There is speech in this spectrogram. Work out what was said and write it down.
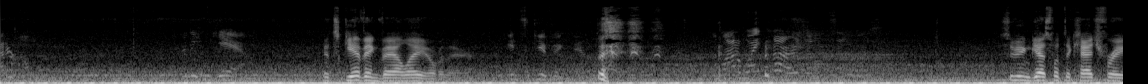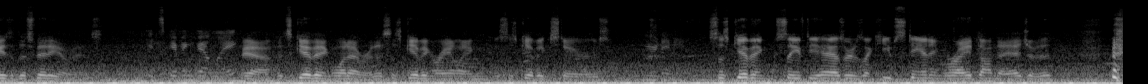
I don't know. What do you mean, yeah? It's giving valet over there. It's giving now. a lot of white cars. I don't see So you can guess what the catchphrase of this video is. It's giving valet. Yeah, it's giving whatever. This is giving railing. This is giving stairs. You're an idiot. This is giving safety hazards. I keep standing right on the edge of it.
